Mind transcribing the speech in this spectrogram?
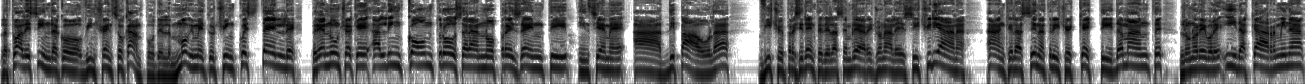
l'attuale sindaco Vincenzo Campo del Movimento 5 Stelle preannuncia che all'incontro saranno presenti insieme a Di Paola, vicepresidente dell'Assemblea regionale siciliana, anche la senatrice Chetti Damante, l'onorevole Ida Carmina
